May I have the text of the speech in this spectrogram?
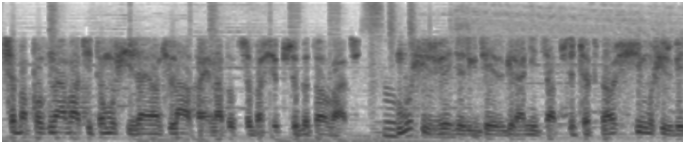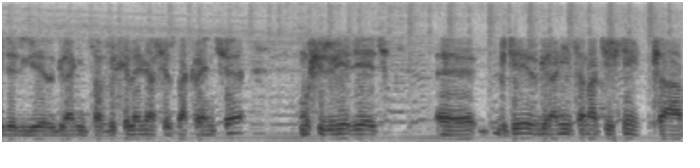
trzeba poznawać i to musi zająć lata i na to trzeba się przygotować. Super. Musisz wiedzieć, gdzie jest granica przyczepności, musisz wiedzieć, gdzie jest granica wychylenia się w zakręcie, musisz wiedzieć, e, gdzie jest granica naciśnięcia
